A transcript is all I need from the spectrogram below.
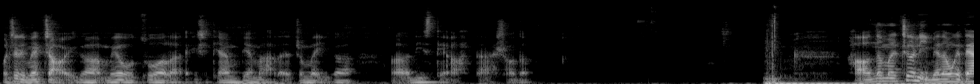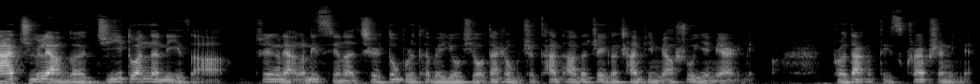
我这里面找一个没有做了 HTML 编码的这么一个呃 listing 啊，大家稍等。好，那么这里面呢，我给大家举两个极端的例子啊。这个两个 listing 呢，其实都不是特别优秀，但是我们只看它的这个产品描述页面里面啊，product description 里面。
